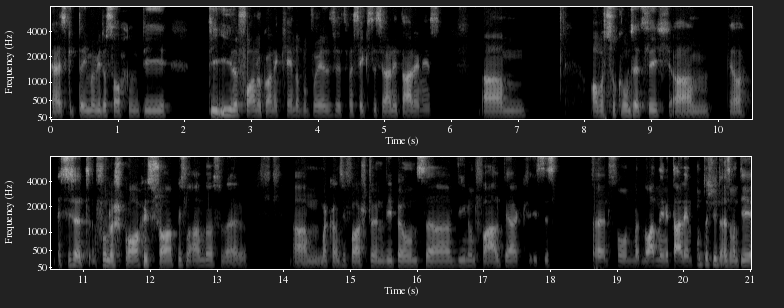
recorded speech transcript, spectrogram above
ja, es gibt da immer wieder Sachen, die, die ich davor noch gar nicht kenne, obwohl es jetzt mein sechstes Jahr in Italien ist. Ähm, aber so grundsätzlich, ähm, ja, es ist halt von der Sprache ist schon ein bisschen anders, weil ähm, man kann sich vorstellen, wie bei uns äh, Wien und Vorarlberg ist es halt von Norden in Italien Unterschied. Also wenn die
